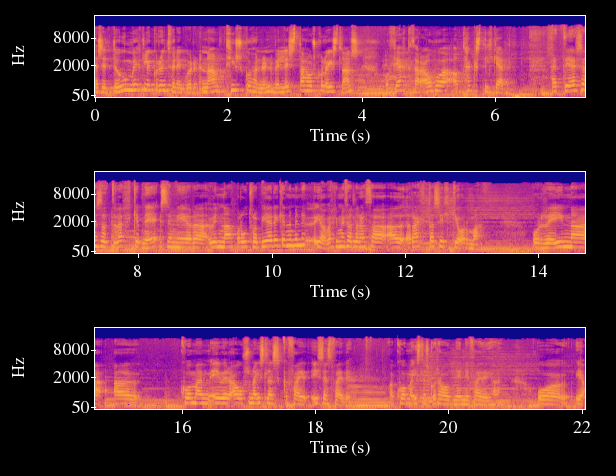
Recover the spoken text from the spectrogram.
Þessi dugmikli grundfinningur namn tískuhönnun við Listaháskóla Íslands og fekk þar áhuga á textilgerð. Þetta er sem sagt verkefni sem ég er að vinna bara út frá björrikerni minni. Já, verkefni fjallar um það að rækta silkiorma og reyna að koma um yfir á svona íslensk fæði, íslensk fæði. Að koma íslensku hráfni inn í fæði í hafinn og já,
